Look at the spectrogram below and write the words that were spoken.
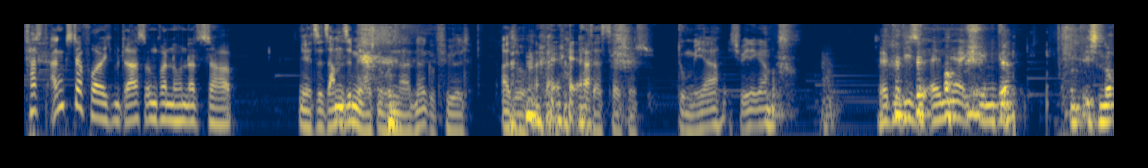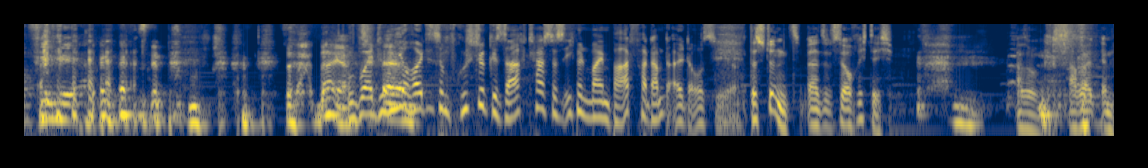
fast Angst davor, dass ich mit Lars irgendwann eine hundertste habe. Ja, zusammen sind wir ja schon 100, ne, gefühlt. Also, ja. das technisch. Du mehr, ich weniger. Ja, du visuell mehr, ich weniger. Und ich noch viel mehr. naja. Wobei du mir ähm, heute zum Frühstück gesagt hast, dass ich mit meinem Bart verdammt alt aussehe. Das stimmt. Also das ist ja auch richtig. Also, aber ähm,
